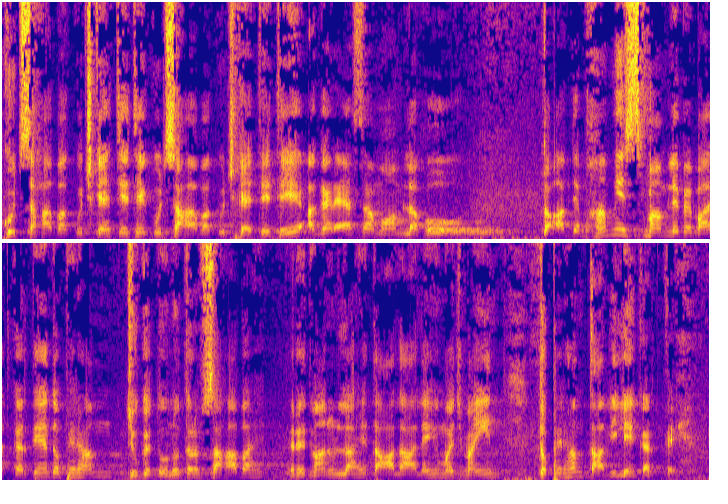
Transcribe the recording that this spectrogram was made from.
کچھ صحابہ کچھ کہتے تھے، کچھ صحابہ کچھ کہتے تھے۔ اگر ایسا معاملہ ہو، تو اب جب ہم اس معاملے پہ بات کرتے ہیں، تو پھر ہم، چونکہ دونوں طرف صحابہ ہیں ردوان اللہ تعالی علیہ مجمعین، تو پھر ہم تعویلیں کرتے ہیں۔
